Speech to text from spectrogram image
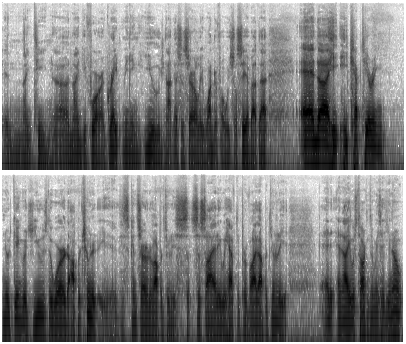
in 1994. A great meaning huge, not necessarily wonderful. We shall see about that. And uh, he he kept hearing Newt Gingrich used the word opportunity. This conservative opportunity society, we have to provide opportunity. And and I was talking to him. He said, you know,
